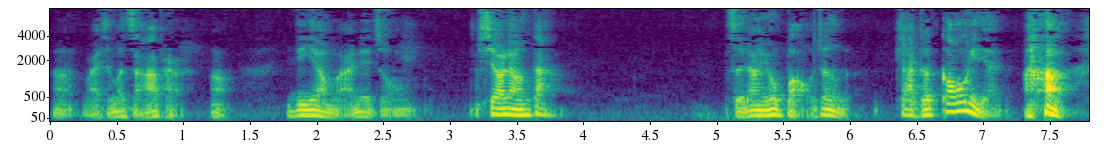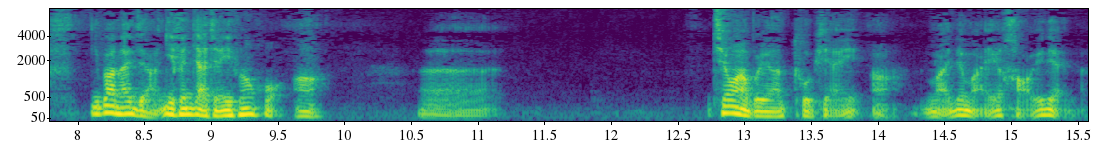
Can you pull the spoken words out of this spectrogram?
啊，买什么杂牌啊，一定要买那种销量大、质量有保证的、价格高一点的啊。一般来讲，一分价钱一分货啊，呃，千万不要图便宜啊，买就买一个好一点的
